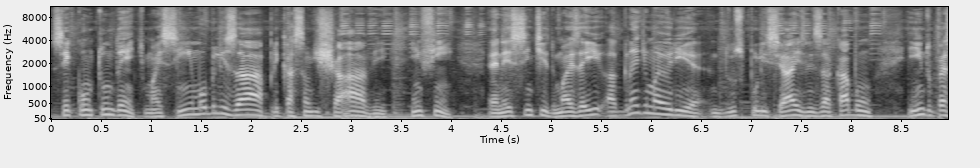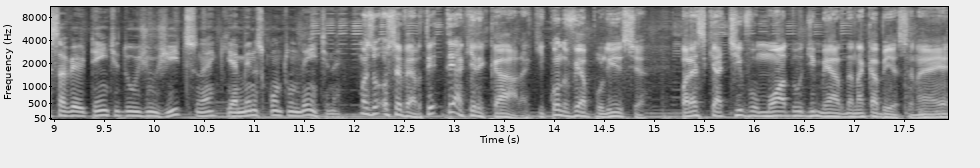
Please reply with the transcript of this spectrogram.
ser contundente, mas sim imobilizar, aplicação de chave, enfim, é nesse sentido. Mas aí a grande maioria dos policiais eles acabam indo para essa vertente do jiu-jitsu, né? Que é menos contundente, né? Mas, ô, Severo, tem, tem aquele cara que quando vê a polícia parece que ativa o modo de merda na cabeça, né? É,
